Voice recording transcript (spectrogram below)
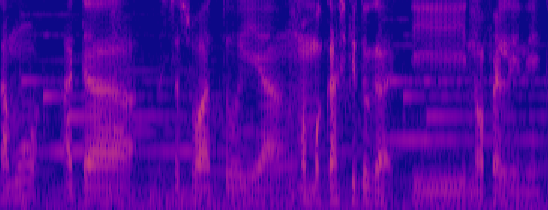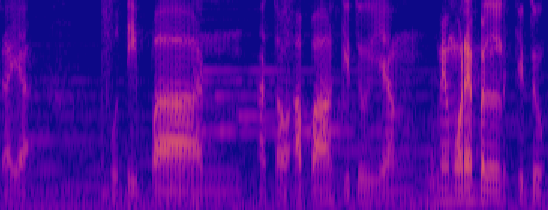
Kamu ada sesuatu yang membekas gitu gak di novel ini kayak kutipan atau apa gitu yang memorable gitu?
